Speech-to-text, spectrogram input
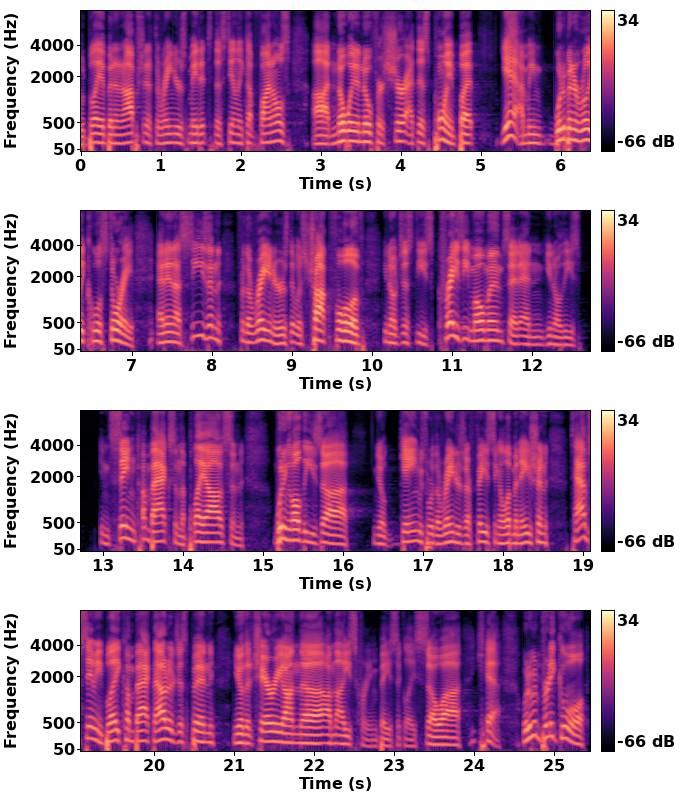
Would Blais have been an option if the Rangers made it to the Stanley Cup finals? Uh, no way to know for sure at this point. But yeah, I mean, would have been a really cool story. And in a season for the Rangers that was chock full of, you know, just these crazy moments and, and you know, these insane comebacks in the playoffs and winning all these, uh, you know, games where the Rangers are facing elimination. To have Sammy Blais come back, that would have just been, you know, the cherry on the on the ice cream, basically. So, uh, yeah, would have been pretty cool.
